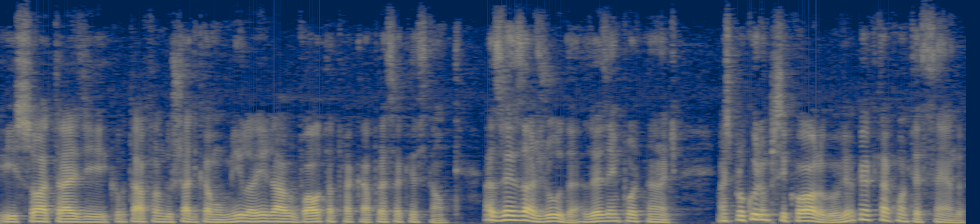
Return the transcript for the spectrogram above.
ir só atrás de, como eu estava falando do chá de camomila, e já volta para cá para essa questão. Às vezes ajuda, às vezes é importante, mas procure um psicólogo, ver o que é está acontecendo,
